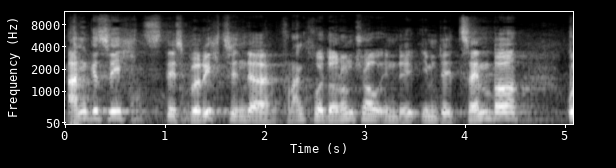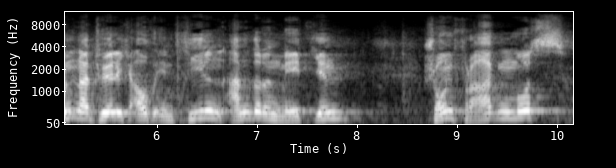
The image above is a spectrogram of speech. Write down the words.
angesichts des Berichts in der Frankfurter Rundschau im Dezember und natürlich auch in vielen anderen Medien schon fragen muss,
